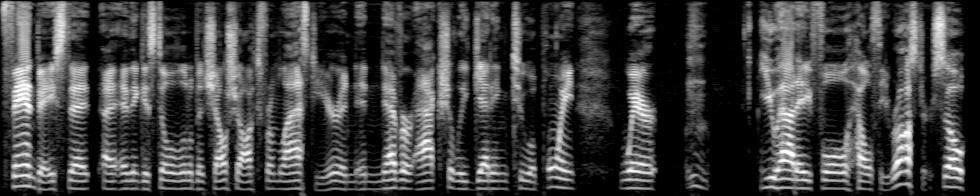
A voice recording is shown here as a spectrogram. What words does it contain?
fan base that I, I think is still a little bit shell shocked from last year and, and never actually getting to a point where you had a full healthy roster. So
